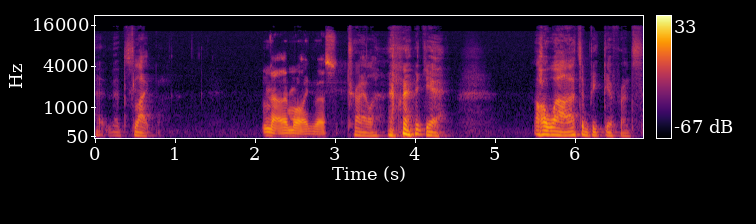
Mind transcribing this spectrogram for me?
That- That's like No, they're more like this. trailer. yeah. Oh wow, that's a big difference.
